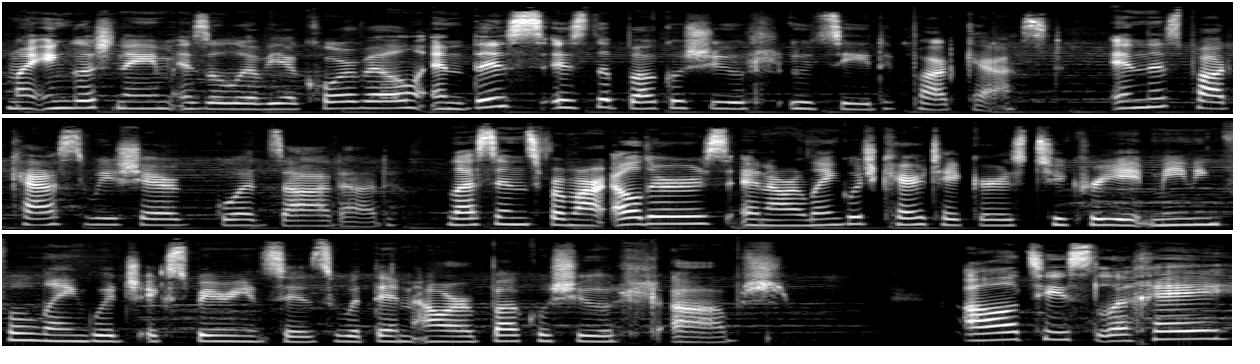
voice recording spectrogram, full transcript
My English name is Olivia Corville, and this is the Bakushul Utsid podcast. In this podcast, we share Guadzadad, lessons from our elders and our language caretakers to create meaningful language experiences within our Bakushul Absh. Altis Leche.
